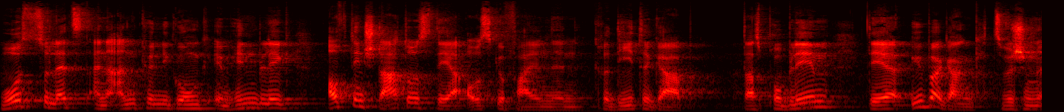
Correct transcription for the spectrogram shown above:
wo es zuletzt eine Ankündigung im Hinblick auf den Status der ausgefallenen Kredite gab. Das Problem, der Übergang zwischen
